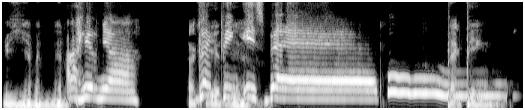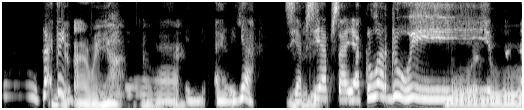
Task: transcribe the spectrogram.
iya bener. Akhirnya Blackpink is back. Woo. Blackpink. Blackpink. in your area. Ya, in your area. Ya, Siap-siap saya keluar duit. Waduh.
